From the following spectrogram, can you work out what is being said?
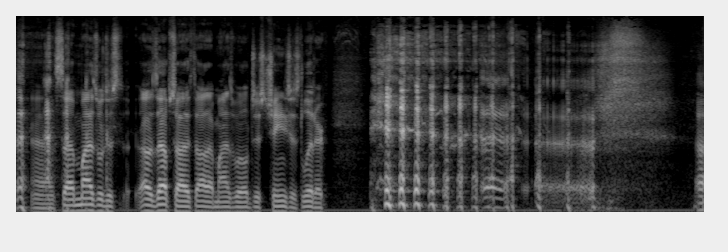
uh, so I might as well just. I was up, so I thought I might as well just change his litter." Oh,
